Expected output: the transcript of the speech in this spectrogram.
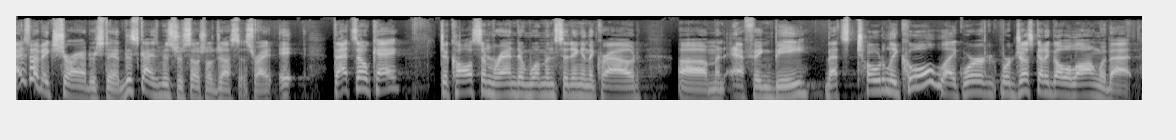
I just want to make sure I understand. This guy's Mr. Social Justice, right? It, that's okay to call some random woman sitting in the crowd um, an effing b. That's totally cool. Like we're we're just to go along with that.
